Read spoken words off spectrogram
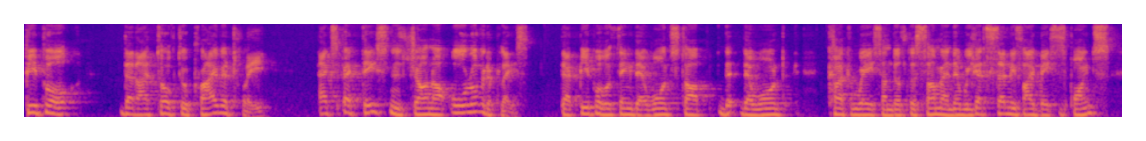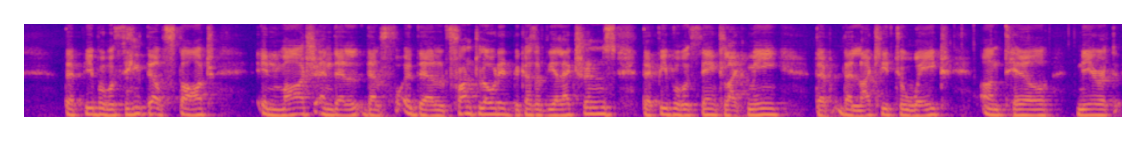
people that I talk to privately, expectations, Jon, are all over the place. That people who think they won't stop, they won't cut rates until the summer, and then we get 75 basis points. That people who think they'll start in March and they'll they'll they'll front load it because of the elections. That people who think like me that they're likely to wait until nearer, to,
